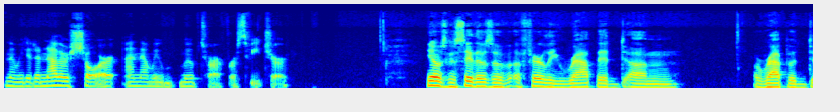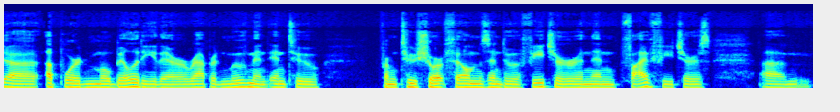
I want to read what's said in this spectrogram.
And then we did another short and then we moved to our first feature. Yeah, I was going to say there was a, a fairly rapid, um, a rapid uh, upward mobility there, a rapid movement into from two short films into a feature and then five features. Um,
